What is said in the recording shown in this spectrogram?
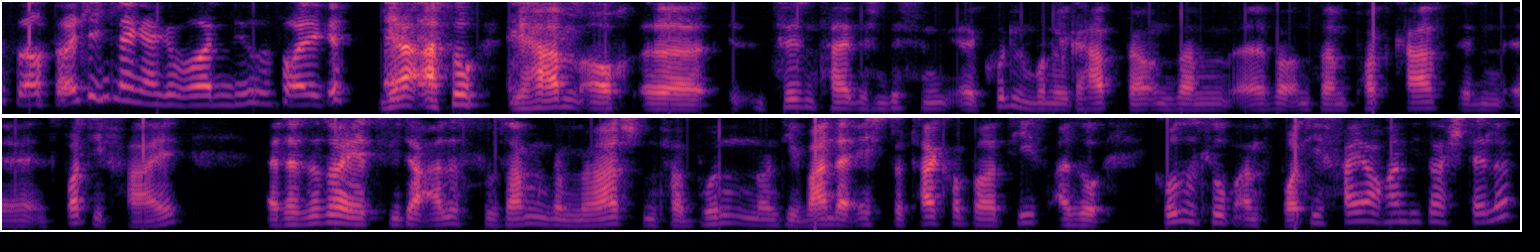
Ist auch deutlich länger geworden, diese Folge. Ja, achso, wir haben auch äh, zwischenzeitlich ein bisschen äh, Kuddelmuddel gehabt bei unserem, äh, bei unserem Podcast in, äh, in Spotify. Äh, das ist aber jetzt wieder alles zusammen gemerged und verbunden und die waren da echt total kooperativ. Also großes Lob an Spotify auch an dieser Stelle.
